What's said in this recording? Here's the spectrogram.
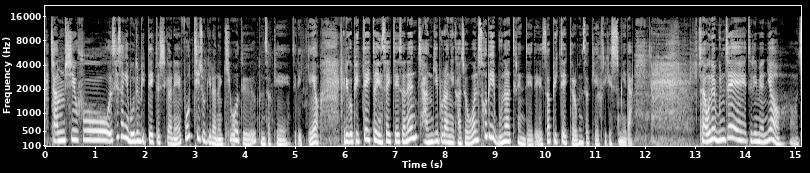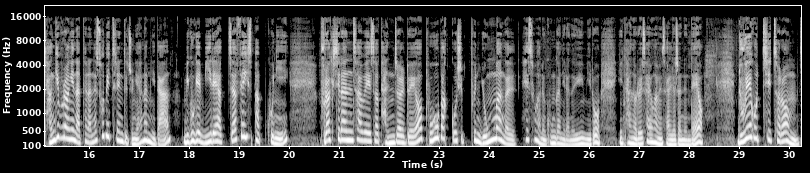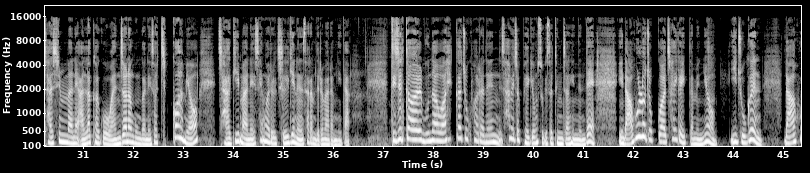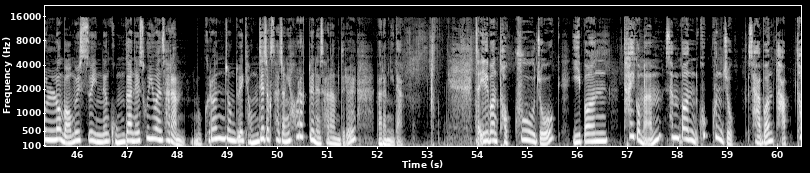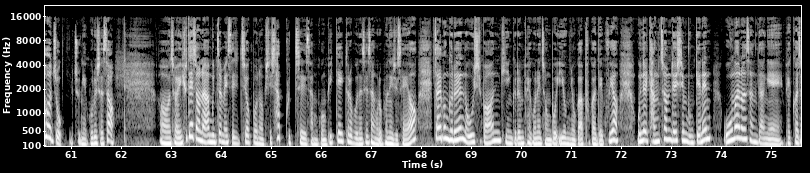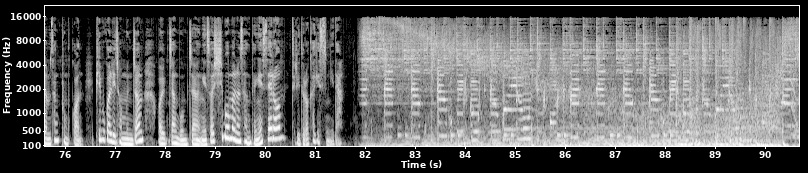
잠시 후 세상의 모든 빅데이터 시간에 forty족이라는 키워드 분석해 드릴게요. 그리고 빅데이터 insight에서는 장기 불황이 가져온 소비 문화 트렌드에 대해서 빅데이터로 분석해 드리겠습니다. 자, 오늘 문제 드리면요. 어, 장기 불황이 나타나는 소비 트렌드 중에 하나입니다. 미국의 미래학자 페이스 팝콘이 불확실한 사회에서 단절되어 보호받고 싶은 욕망을 해소하는 공간이라는 의미로 이 단어를 사용하면서 알려졌는데요. 누에고치처럼 자신만의 안락하고 안전한 공간에서 칩거하며 자기만의 생활을 즐기는 사람들을 말합니다. 디지털 문화와 핵가족화라는 사회적 배경 속에서 등장했는데 이 나홀로족과 차이가 있다면요. 이 족은 나 홀로 머물 수 있는 공간을 소유한 사람, 뭐 그런 정도의 경제적 사정이 허락되는 사람들을 말합니다. 자, 1번 덕후족, 2번 tiger mom, 3번 cocoon족, 4번 밥터족 중에 고르셔서 어, 저희 휴대전화 문자메시지 지역번호 없이 샵 9730 빅데이터로 보는 세상으로 보내주세요. 짧은 글은 50원, 긴 글은 100원의 정보 이용료가 부과되고요. 오늘 당첨되신 분께는 5만 원 상당의 백화점 상품권, 피부관리 전문점 얼짱 몸짱에서 15만 원 상당의 세럼 드리도록 하겠습니다.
